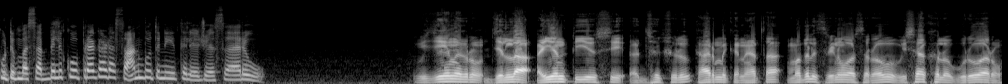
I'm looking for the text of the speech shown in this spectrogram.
కుటుంబ సభ్యులకు ప్రగాఢ సానుభూతిని తెలియజేశారు. విజయనగరం జిల్లా ఐఎన్టీయూసీ అధ్యక్షుడు కార్మిక నేత మొదలి శ్రీనివాసరావు విశాఖలో గురువారం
